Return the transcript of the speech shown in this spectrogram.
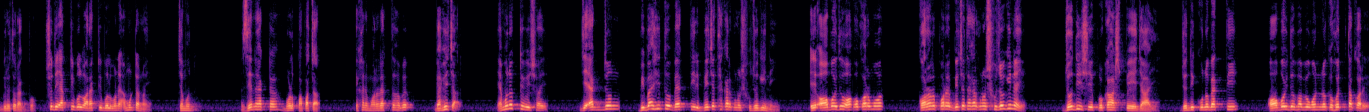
বিরত রাখব। শুধু একটি বলব আর একটি বলব না, এমনটা নয়। যেমন জেনে একটা বড় পাপাচার, এখানে মনে রাখতে হবে, ব্যভিচার। এমন একটি বিষয় যে একজন বিবাহিত ব্যক্তির বেঁচে থাকার কোনো সুযোগই নেই। এই অবৈধ অপকর্ম করার পরে বেঁচে থাকার কোনো সুযোগই নেই। যদি সে প্রকাশ পেয়ে যায়, যদি কোনো ব্যক্তি অবৈধভাবে অন্যকে হত্যা করে,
